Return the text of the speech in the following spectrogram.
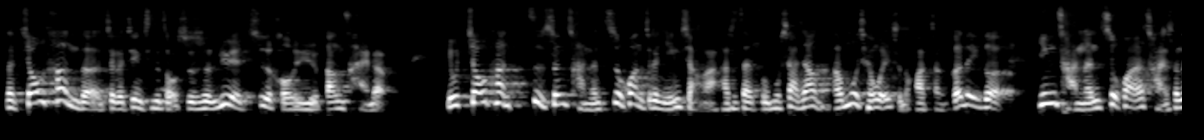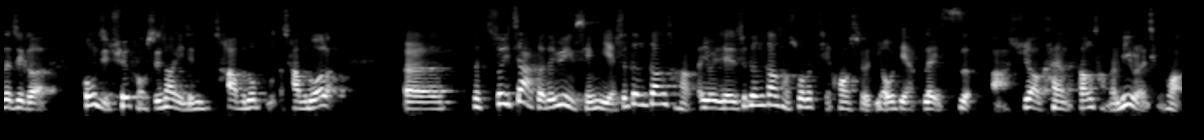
那焦炭的这个近期的走势是略滞后于钢材的。因为焦炭自身产能置换的这个影响啊，它是在逐步下降的。到目前为止的话，整个的一个因产能置换而产生的这个供给缺口，实际上已经差不多补的差不多了。呃，那所以价格的运行也是跟钢厂有也是跟钢厂说的铁矿石有点类似啊，需要看钢厂的利润情况。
